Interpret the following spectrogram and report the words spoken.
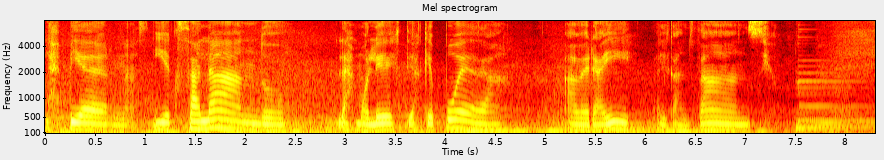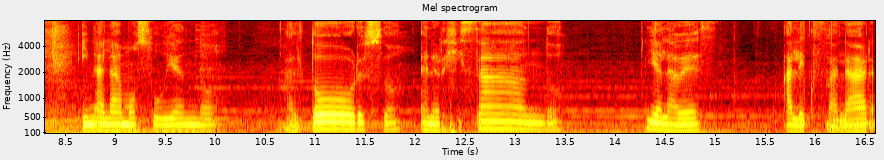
las piernas y exhalando las molestias que pueda haber ahí, el cansancio. Inhalamos subiendo al torso, energizando y a la vez al exhalar,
